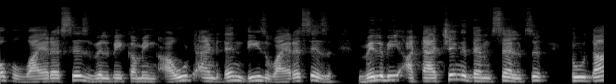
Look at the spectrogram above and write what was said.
of viruses will be coming out and then these viruses will be attaching themselves to the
